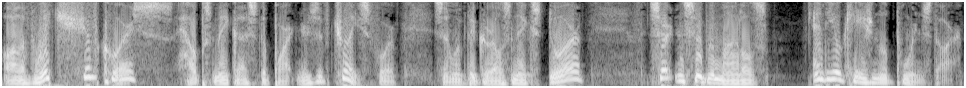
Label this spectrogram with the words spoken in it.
all of which, of course, helps make us the partners of choice for some of the girls next door, certain supermodels, and the occasional porn star.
